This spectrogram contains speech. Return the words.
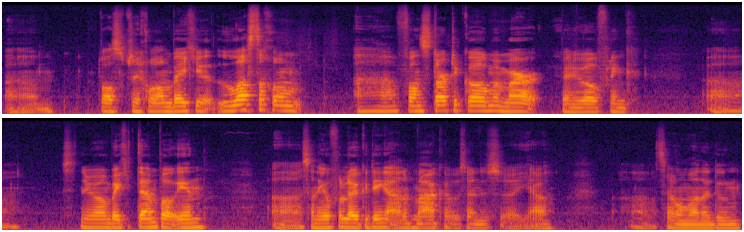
Ehm, het was op zich wel een beetje lastig om van start te komen, maar ik ben nu wel flink. Er zit nu wel een beetje tempo in. Eh, er zijn heel veel leuke dingen aan het maken. We zijn dus, eh, ja, eh, wat zijn we allemaal aan het doen?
